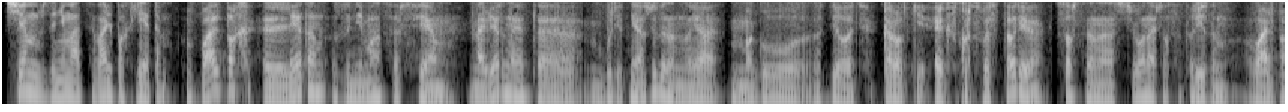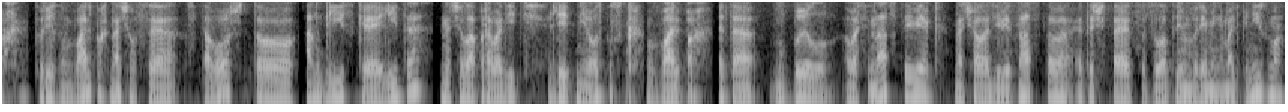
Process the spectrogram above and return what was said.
Чем заниматься в Альпах летом? В Альпах летом заниматься всем. Наверное, это будет неожиданно, но я могу сделать короткий экскурс в историю. Собственно, с чего начался туризм в Альпах? Туризм в Альпах начался с того, что английская элита начала проводить летний отпуск в Альпах. Это был 18 век, начало 19 это считается золотым временем альпинизма,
